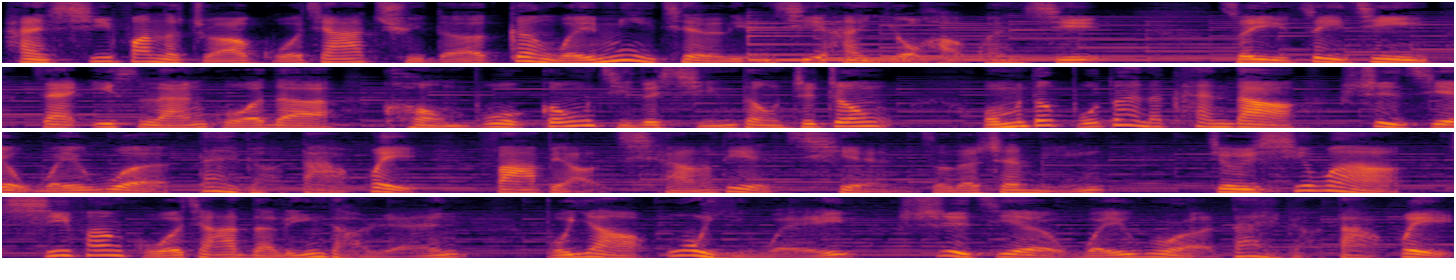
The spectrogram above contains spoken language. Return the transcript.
和西方的主要国家取得更为密切的联系和友好关系。所以，最近在伊斯兰国的恐怖攻击的行动之中，我们都不断的看到世界维吾尔代表大会发表强烈谴责的声明。就是希望西方国家的领导人不要误以为世界维吾尔代表大会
